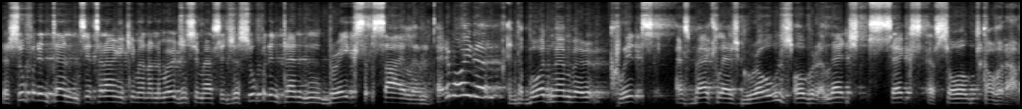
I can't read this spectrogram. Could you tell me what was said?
der Superintendent, jetzt reingekommen an emergency message, the superintendent breaks silent. Er moide. And the board member quits as backlash grows over alleged sex assault cover-up.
